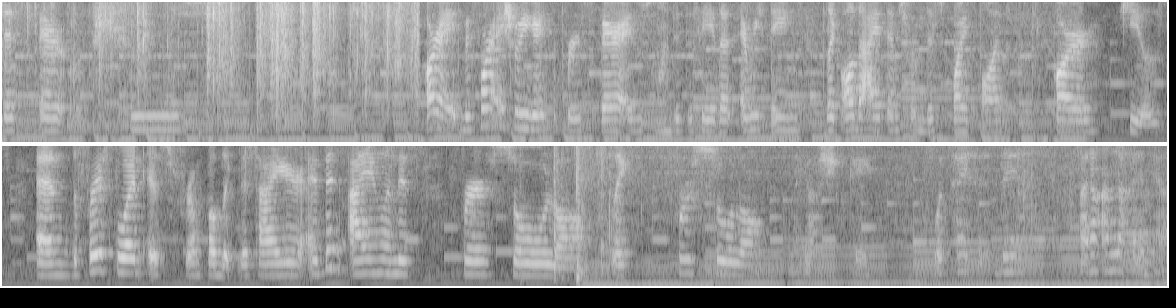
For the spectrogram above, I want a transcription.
this pair of shoes. Alright, before I show you guys the first pair, I just wanted to say that everything, like all the items from this point on are heels. And the first one is from Public Desire. I've been eyeing on this for so long. Like, for so long. Oh my gosh, okay. What size is this? Parang ang laki niya.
